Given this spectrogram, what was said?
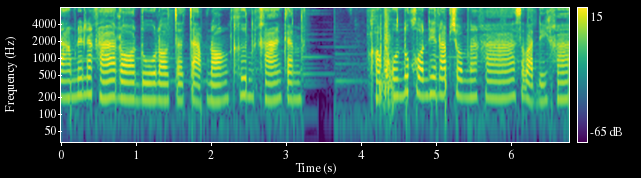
ตามด้วยนะคะ รอดูเราจะจับน้องขึ้นค้างกัน ขอบคุณทุกคนที่รับชมนะคะ สวัสดีค่ะ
